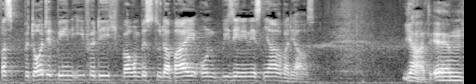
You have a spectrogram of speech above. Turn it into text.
Was bedeutet BNI für dich? Warum bist du dabei und wie sehen die nächsten Jahre bei dir aus? Ja, ähm,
